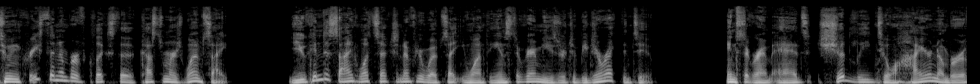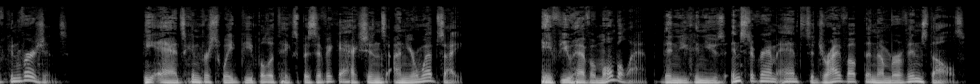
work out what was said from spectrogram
To increase the number of clicks to the customer's website, you can decide what section of your website you want the Instagram user to be directed to. Instagram ads should lead to a higher number of conversions. The ads can persuade people to take specific actions on your website. If you have a mobile app, then you can use Instagram ads to drive up the number of installs.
